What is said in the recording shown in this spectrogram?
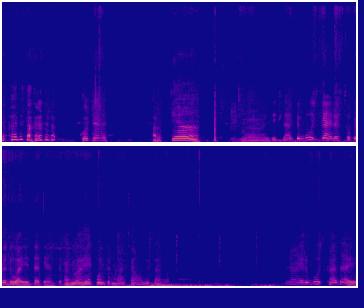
ते काय दिसतात रे तिथं? कुठे रे? अरे त्या. हा दिसतात ते बूस काय रे? कपडे धुवा येतात त्यांचं अरे नाही कोणतरी माणसं दिसतात नाही रे बूस खाजा आहे.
